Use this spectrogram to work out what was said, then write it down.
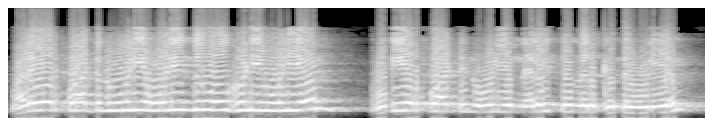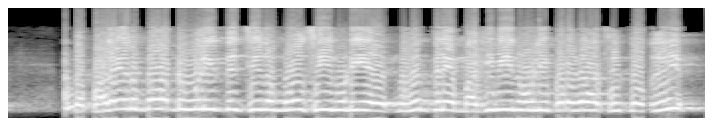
பழைய ஏற்பாட்டின் ஊழியம் ஒளிந்து போகக்கூடிய ஊழியம் புதிய ஏற்பாட்டின் ஊழியம் நிலைத்து நிற்கின்ற ஊழியம். அந்த பழைய ஏற்பாட்டு ஊழியத்தை செய்த மோசையினுடைய முகத்திலே மகிமையின் ஒளி பிரகாசித்தது.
